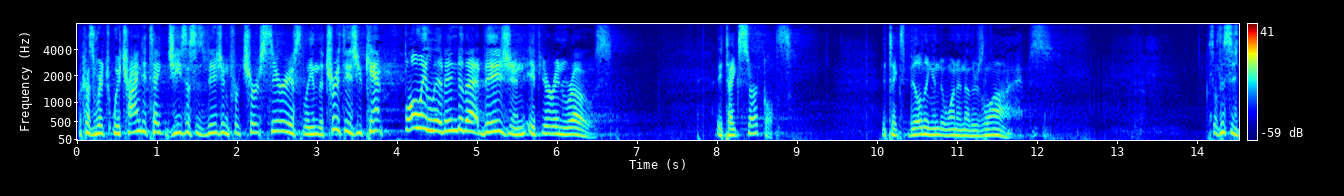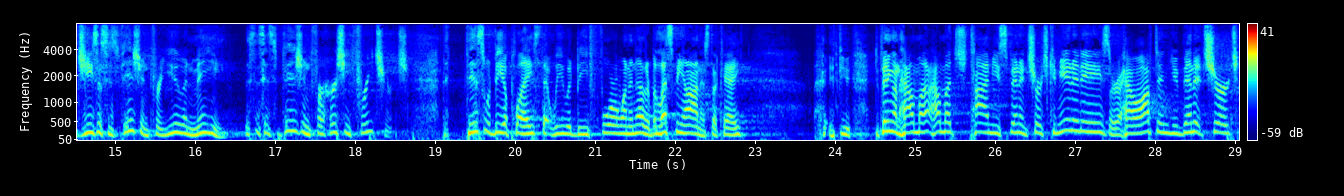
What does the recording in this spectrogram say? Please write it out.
Because we're, we're trying to take Jesus' vision for church seriously. And the truth is, you can't fully live into that vision if you're in rows. It takes circles, it takes building into one another's lives. So, this is Jesus' vision for you and me. This is his vision for Hershey Free Church. That this would be a place that we would be for one another. But let's be honest, okay? If you, depending on how, mu- how much time you spend in church communities or how often you've been at church,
